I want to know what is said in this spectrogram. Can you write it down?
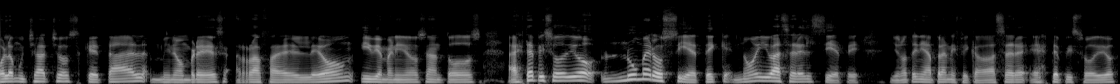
Hola muchachos, ¿qué tal? Mi nombre es Rafael León y bienvenidos sean todos a este episodio número 7, que no iba a ser el 7. Yo no tenía planificado hacer este episodio,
